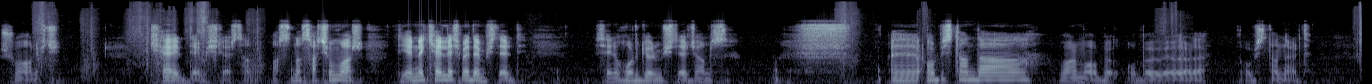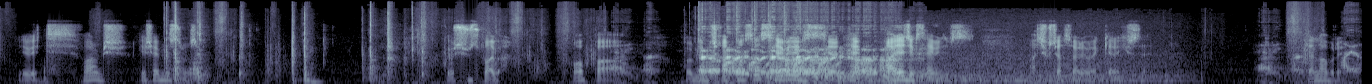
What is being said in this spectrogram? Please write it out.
Şu an için. Kel demişler sana. Aslında saçın var. Diğerine kelleşme demişlerdi. Seni hor görmüşler canısı. Ee, Orbistan'da var mı o, bö- o bölgelerde? Orbistan nerede? Evet. Varmış. Geçebilirsin o zaman. Görüşürüz bay bay. Hoppa. Problem çıkartmazsa seviniriz yani. He, ailecek seviniriz. Açıkça söylemek gerekirse. Gel la buraya.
